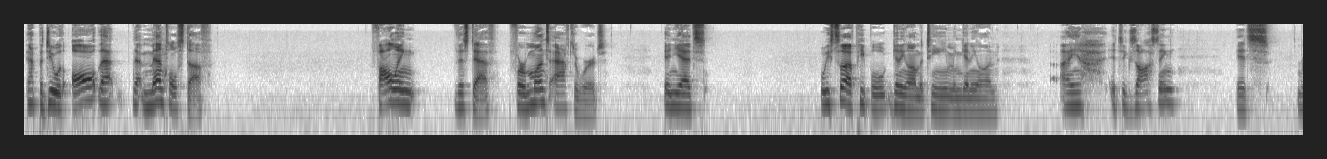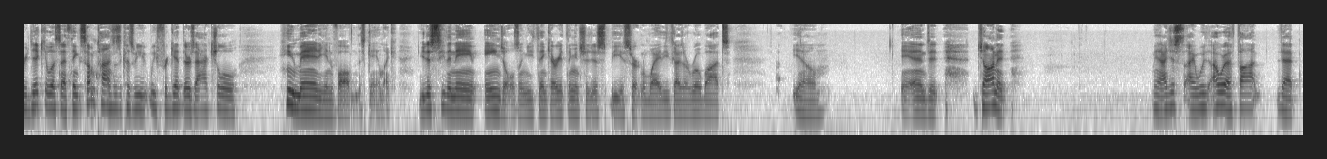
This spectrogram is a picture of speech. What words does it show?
have to deal with all that that mental stuff following this death for months afterwards, and yet we still have people getting on the team and getting on I it's exhausting. It's ridiculous, and I think sometimes it's because we, we forget there's actual humanity involved in this game. Like you just see the name Angels, and you think everything should just be a certain way. These guys are robots, you know. And it, John, it, man, I just I would I would have thought that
